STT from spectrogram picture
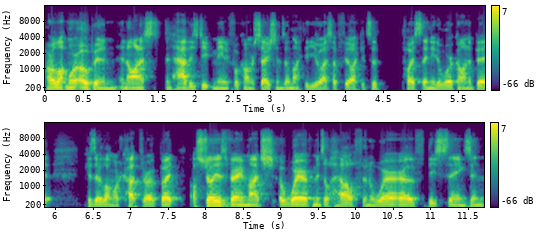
are a lot more open and honest and have these deep meaningful conversations unlike the US I feel like it's a place they need to work on a bit because they're a lot more cutthroat. But Australia is very much aware of mental health and aware of these things, and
